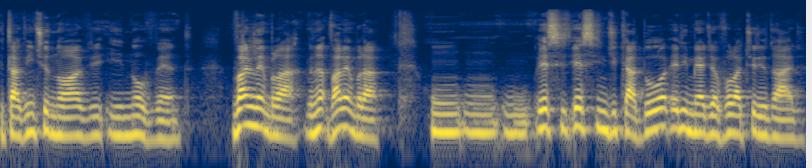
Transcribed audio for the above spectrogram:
e está 29,90. Vale lembrar, vale lembrar um, um, um, esse, esse indicador ele mede a volatilidade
